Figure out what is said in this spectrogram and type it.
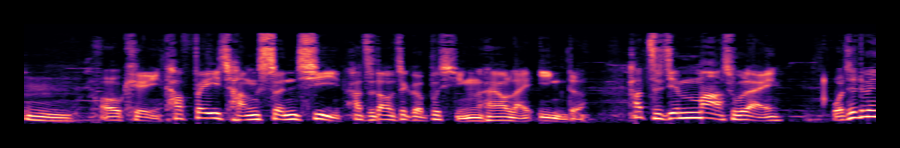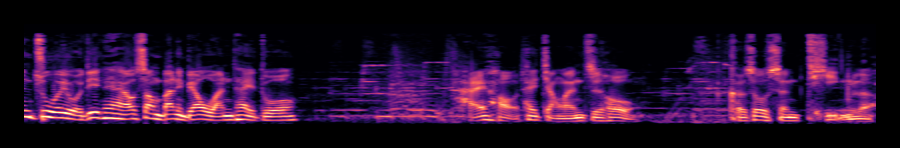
嗯。OK，他非常生气，他知道这个不行，他要来硬的，他直接骂出来。我在这边住诶，我第二天还要上班，你不要玩太多。还好，他讲完之后，咳嗽声停了，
